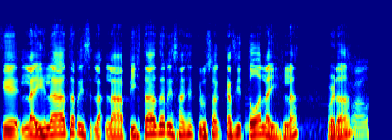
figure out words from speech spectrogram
que la isla de la, la pista de aterrizaje cruza casi toda la isla, ¿verdad? Wow.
